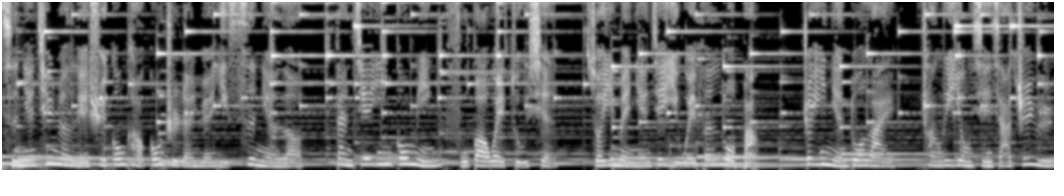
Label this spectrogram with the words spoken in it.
此年轻人连续公考公职人员已四年了，但皆因功名福报未足显，所以每年皆以微分落榜。这一年多来，常利用闲暇之余，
